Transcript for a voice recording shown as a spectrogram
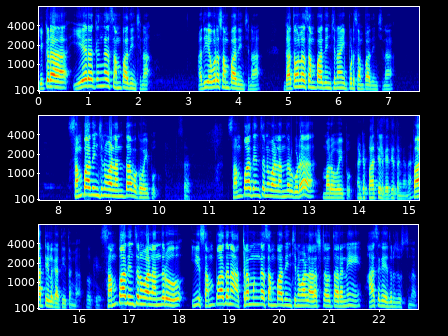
ఇక్కడ ఏ రకంగా సంపాదించినా అది ఎవరు సంపాదించినా గతంలో సంపాదించినా ఇప్పుడు సంపాదించినా సంపాదించిన వాళ్ళంతా ఒకవైపు. సంపాదించిన వాళ్ళందరూ కూడా మరోవైపు. అంటే పార్టీలకు అతీతంగానా? పార్టీలకు అతీతంగా. ఓకే. సంపాదించిన వాళ్ళందరూ ఈ సంపాదన అక్రమంగా సంపాదించిన వాళ్ళు అరెస్ట్ అవుతారని ఆశగా ఎదురు చూస్తున్నారు.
